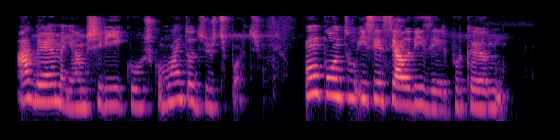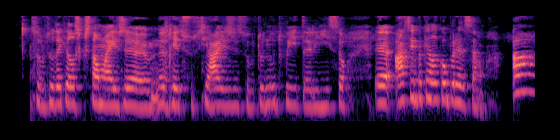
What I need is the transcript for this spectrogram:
há drama e há mexericos, como há em todos os desportos. Um ponto essencial a dizer, porque sobretudo aqueles que estão mais uh, nas redes sociais, sobretudo no Twitter e isso, há sempre aquela comparação. Ah,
